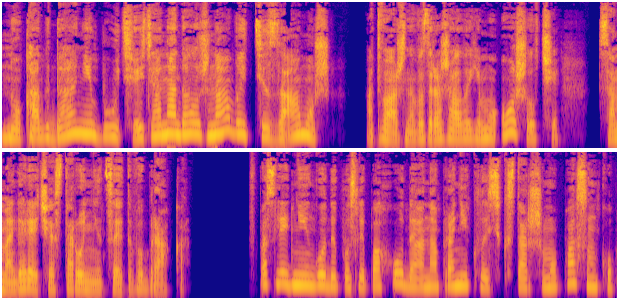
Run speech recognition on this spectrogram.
«Но когда-нибудь, ведь она должна выйти замуж», — отважно возражала ему Ошелчи, самая горячая сторонница этого брака. В последние годы после похода она прониклась к старшему пасынку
